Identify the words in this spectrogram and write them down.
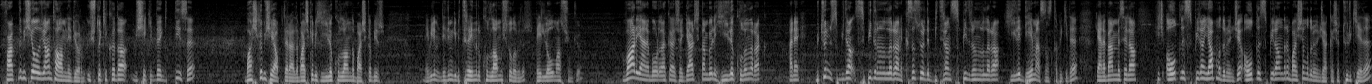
farklı bir şey olacağını tahmin ediyorum. 3 dakikada bir şekilde gittiyse başka bir şey yaptı herhalde. Başka bir hile kullandı. Başka bir ne bileyim dediğim gibi trainer kullanmış da olabilir. Belli olmaz çünkü. Var yani bu arada arkadaşlar gerçekten böyle hile kullanarak hani bütün speedrun, speedrunner'ları hani kısa sürede bitiren speedrunner'lara hile diyemezsiniz tabii ki de. Yani ben mesela hiç Outlast speedrun yapmadan önce, Outlast speedrun'ların başlamadan önce arkadaşlar Türkiye'de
